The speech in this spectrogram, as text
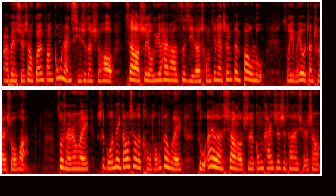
而被学校官方公然歧视的时候，夏老师由于害怕自己的同性恋身份暴露，所以没有站出来说话。作者认为是国内高校的恐同氛围阻碍了夏老师公开支持他的学生。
